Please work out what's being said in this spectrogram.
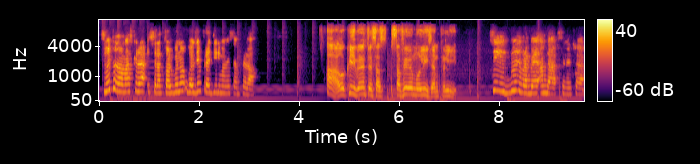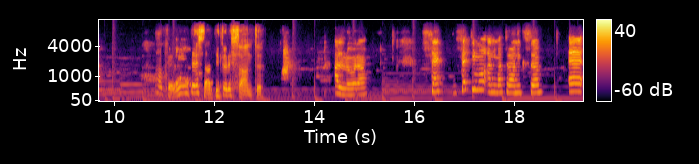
si mettono la maschera e se la tolgono, Golden Freddy rimane sempre là. Ah, quindi veramente sta, sta fermo lì, sempre lì. Sì, lui dovrebbe andarsene, cioè. Ok, interessante, interessante. Allora, set- settimo animatronics è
